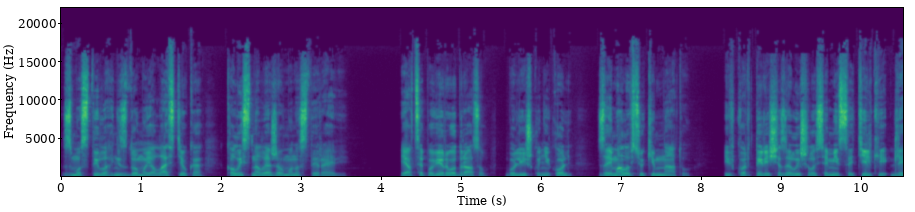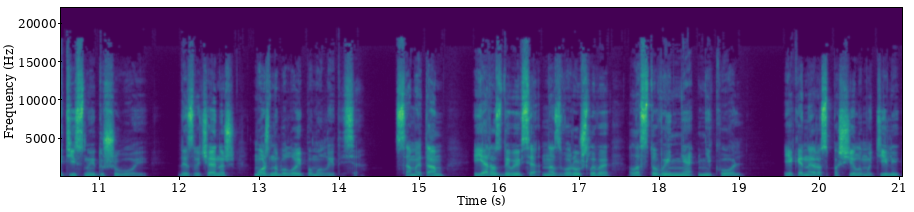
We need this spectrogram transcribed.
змостила гніздо моя ластівка, колись належав монастиреві. Я в це повірив одразу, бо ліжко Ніколь займало всю кімнату, і в квартирі ще залишилося місце тільки для тісної душової, де, звичайно ж, можна було й помолитися. Саме там я роздивився на зворушливе ластовиння Ніколь, яке на розпашілому тілі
